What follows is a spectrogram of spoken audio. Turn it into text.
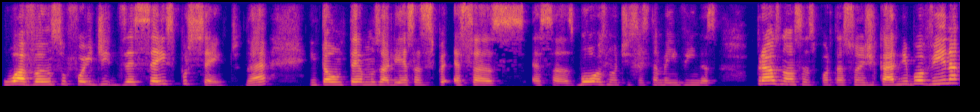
o avanço foi de 16%, né? Então temos ali essas, essas, essas boas notícias também vindas para as nossas exportações de carne bovina.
